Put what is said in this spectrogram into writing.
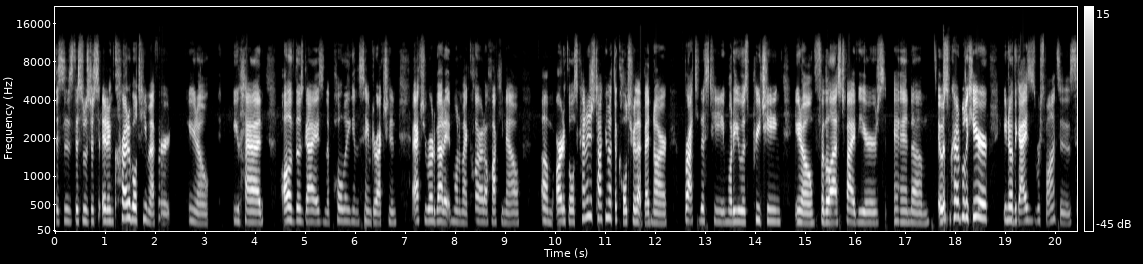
this is, this was just an incredible team effort. You know, you had all of those guys in the pulling in the same direction. I actually wrote about it in one of my Colorado Hockey Now um, articles, kind of just talking about the culture that Bednar brought to this team, what he was preaching, you know, for the last five years. And um, it was incredible to hear, you know, the guys' responses.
